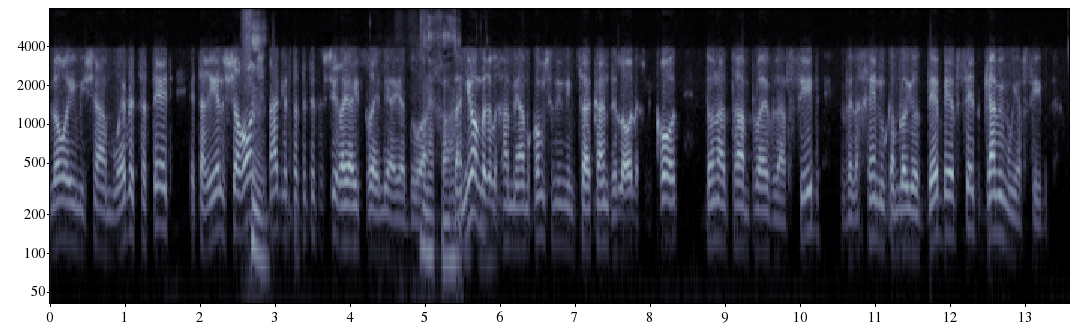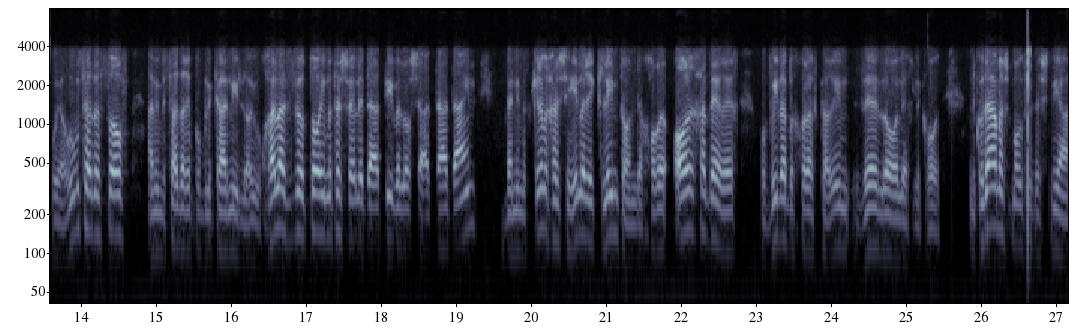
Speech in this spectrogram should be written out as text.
לא רואים משם. הוא אוהב לצטט את אריאל שרון, hmm. שנהג לצטט את השיר הישראלי הידוע. נכון. ואני אומר לך, מהמקום שאני נמצא כאן זה לא הולך לקרות. דונלד טראמפ לא אוהב להפסיד, ולכן הוא גם לא יודה בהפסד, גם אם הוא יפסיד. הוא ירוץ עד הסוף, הממסד הרפובליקני לא יוכל להזיז אותו, אם אתה שואל את דעתי ולא שאלת עדיין, ואני מזכיר לך שהילרי קלינטון, לאורך הדרך, הובילה בכל הסקרים, זה לא הולך לקרות. הנקודה המשמעותית השנייה,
